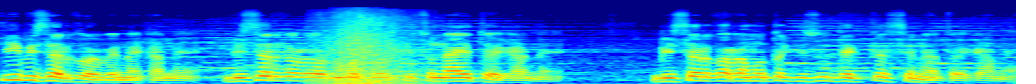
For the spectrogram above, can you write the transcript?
কি বিচার করবেন এখানে? বিচার করার মতো কিছু নাই তো এখানে। বিচার করার মতো কিছু দেখতেছি না তো এখানে।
